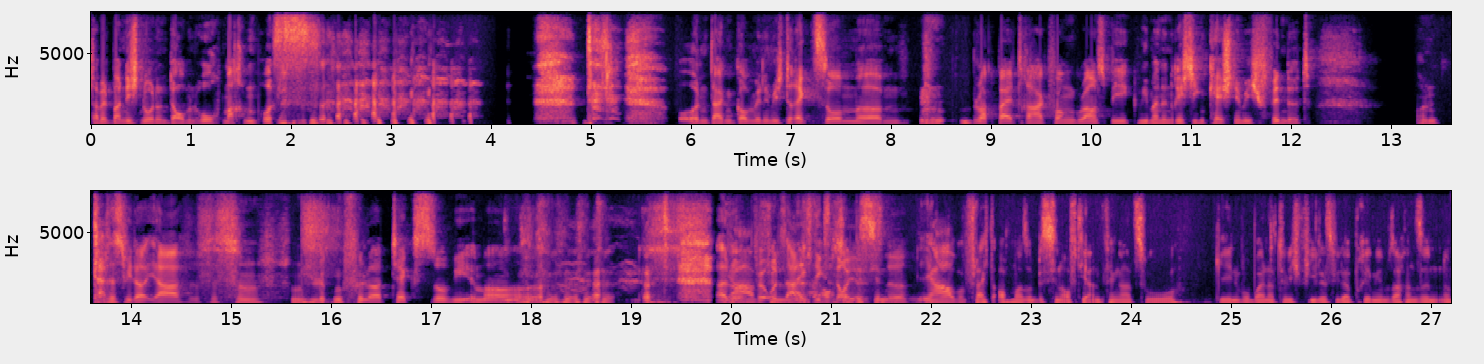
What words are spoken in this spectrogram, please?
damit man nicht nur einen Daumen hoch machen muss. Und dann kommen wir nämlich direkt zum ähm, Blogbeitrag von Groundspeak, wie man den richtigen Cache nämlich findet. Und das ist wieder, ja, das ist ein, Lückenfüller-Text, so wie immer. also ja, für uns alles nichts Neues. Bisschen, ne? Ja, aber vielleicht auch mal so ein bisschen auf die Anfänger zu gehen, wobei natürlich vieles wieder Premium-Sachen sind. Ne?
